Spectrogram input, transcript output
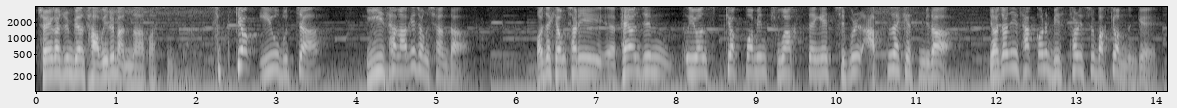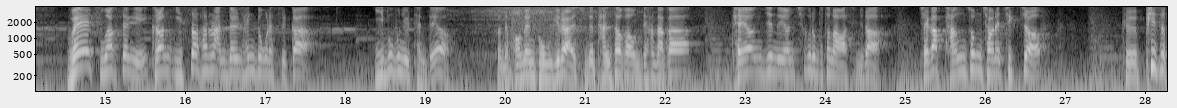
저희가 준비한 4위를 만나봤습니다. 습격 이후 묻자 이상하게 정치한다. 어제 경찰이 배현진 의원 습격범인 중학생의 집을 압수수색했습니다. 여전히 사건은 미스터리 수밖에 없는 게 왜 중학생이 그런 있어서는 안 될 행동을 했을까? 이 부분일 텐데요. 그런데 범행 동기를 알 수 있는 단서 가운데 하나가 배현진 의원 측으로부터 나왔습니다. 제가 방송 전에 직접 그 피습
